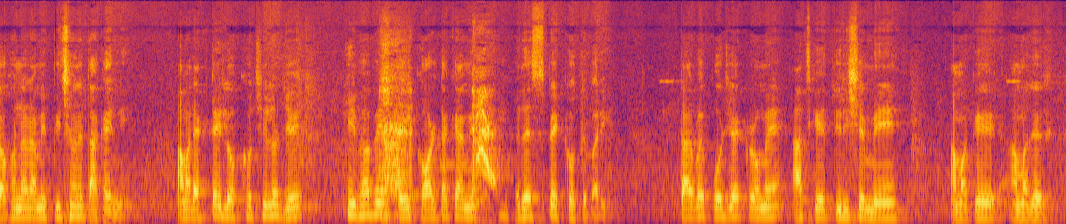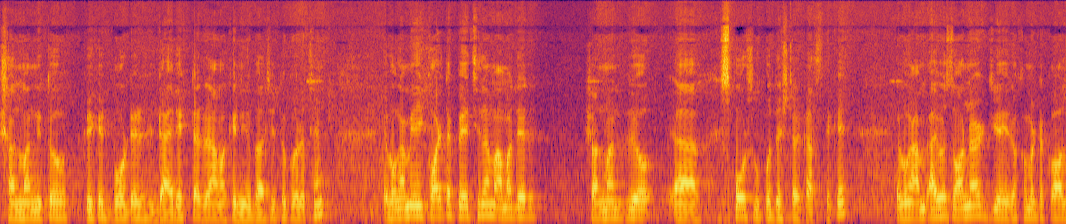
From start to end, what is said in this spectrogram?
তখন আর আমি পিছনে তাকাইনি। আমার একটাই লক্ষ্য ছিল যে কীভাবে এই কলটাকে আমি রেসপেক্ট করতে পারি। তারপরে পর্যায়ক্রমে আজকে তিরিশে মে আমাকে, আমাদের সম্মানিত ক্রিকেট বোর্ডের ডাইরেক্টররা আমাকে নির্বাচিত করেছেন এবং আমি এই কলটা পেয়েছিলাম আমাদের সম্মানিত স্পোর্টস উপদেষ্টার কাছ থেকে এবং আই ওয়াজ অনার্ড যে এরকম একটা কল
